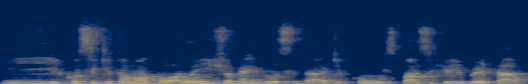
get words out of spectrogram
e conseguir tomar a bola e jogar em velocidade com o espaço que o Libertar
